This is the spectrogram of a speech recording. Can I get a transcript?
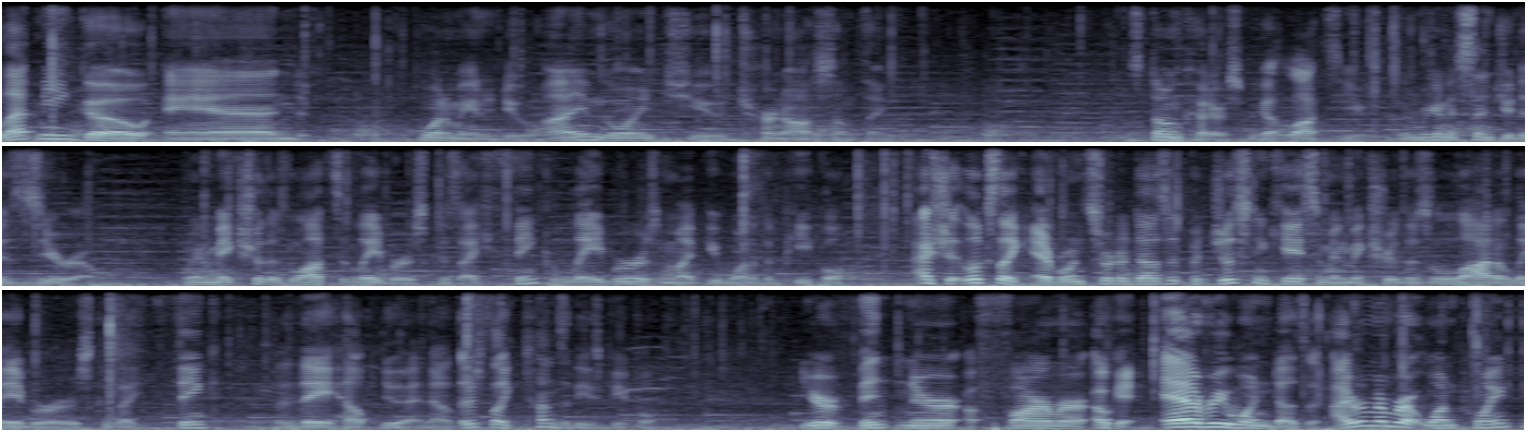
let me go and what am I gonna do? I am going to turn off something. Stonecutters, we got lots of you. And we're gonna send you to zero. We're going to make sure there's lots of laborers, because I think laborers might be one of the people... Actually, it looks like everyone sort of does it, but just in case, I'm going to make sure there's a lot of laborers, because I think they help do that. Now, there's like tons of these people. You're a vintner, a farmer. Okay, everyone does it. I remember at one point,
